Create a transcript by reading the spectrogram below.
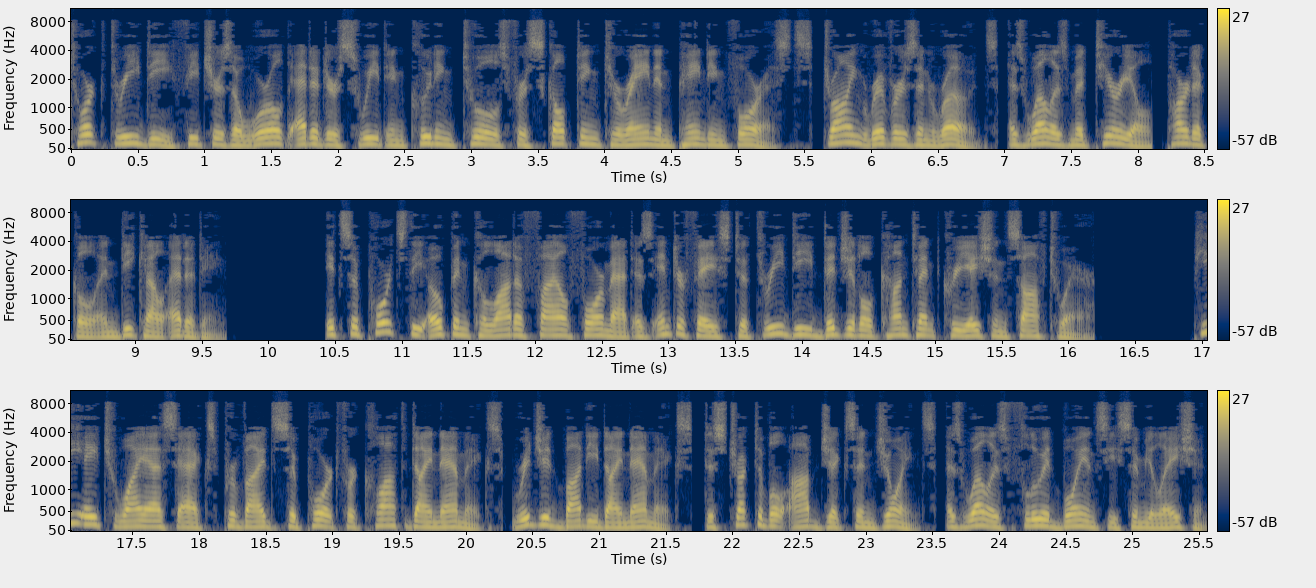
Torque 3D features a world editor suite including tools for sculpting terrain and painting forests, drawing rivers and roads, as well as material, particle and decal editing. It supports the Open Collada file format as interface to 3D digital content creation software. PHYSX provides support for cloth dynamics, rigid body dynamics, destructible objects and joints, as well as fluid buoyancy simulation.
